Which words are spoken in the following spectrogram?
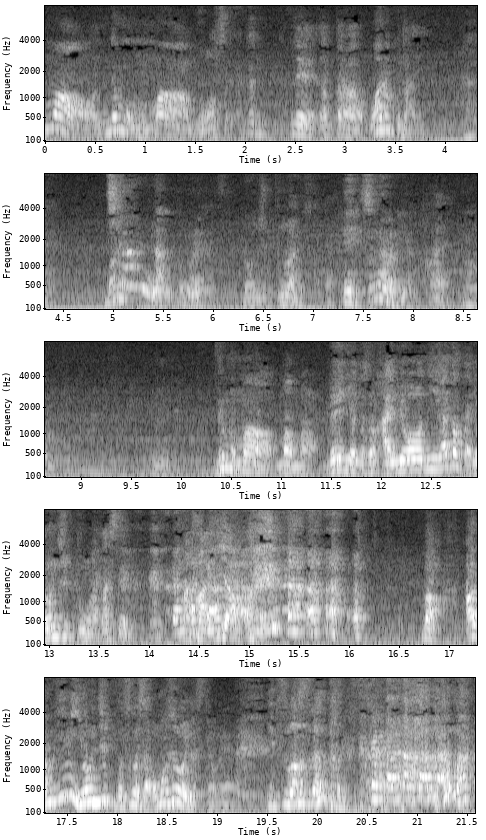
まあでもまあ5000円でだったら悪くない。はい。時間何分ぐらいなんですか？40分ぐらいですかね。えそんなのにや。はい、ううん、でもまあまあまあ例によってその廃業に当たったら40分渡してまあまあいいや。まあある意味40分過ごしたら面白いですけどねいつ忘れたんですか？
